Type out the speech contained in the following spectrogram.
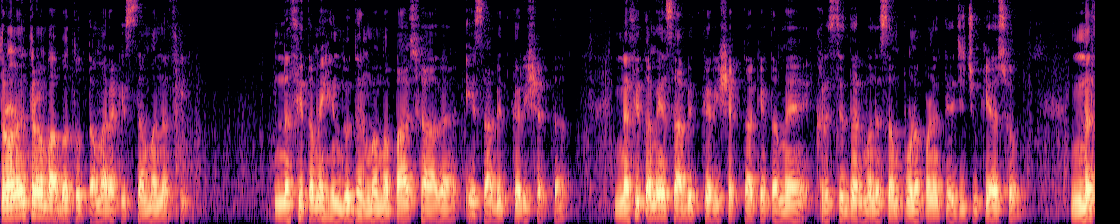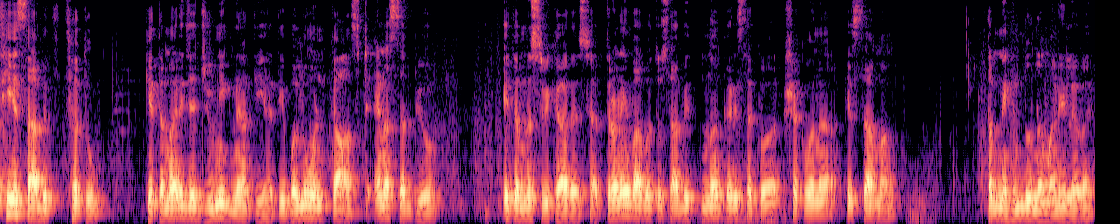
ત્રણે ત્રણ બાબતો તમારા કિસ્સામાં નથી. નથી તમે હિન્દુ ધર્મમાં પાછા આવ્યા એ સાબિત કરી શકતા. નથી તમે એ સાબિત કરી શકતા કે તમે ખ્રિસ્તી ધર્મને સંપૂર્ણપણે ત્યજી ચૂક્યા છો. નથી એ સાબિત થતું કે તમારી જે જૂની જ્ઞાતિ હતી બલુવન્ટ કાસ્ટ એના સભ્યો એ તમને સ્વીકારે છે. આ ત્રણેય બાબતો સાબિત ન કરી શકવા શકવાના કિસ્સામાં તમને હિન્દુ ન માની લેવાય,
